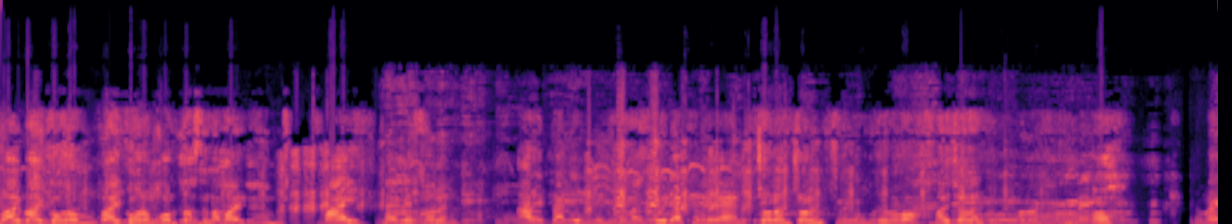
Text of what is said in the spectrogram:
ভাই ভাই গরম ভাই গরম কমতেছে না ভাই। ভাই তাইলে চলেন। আরেকটা টেকনিক ভাই ওইটা খেলে যান চলেন চলেন বাবা। ভাই চলেন। ও ভাই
